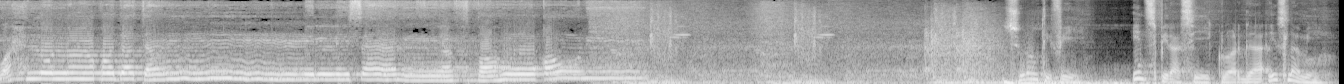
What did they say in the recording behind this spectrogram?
واحلل عقدة من لساني يفقه قولي Surau TV, inspirasi keluarga Islami.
